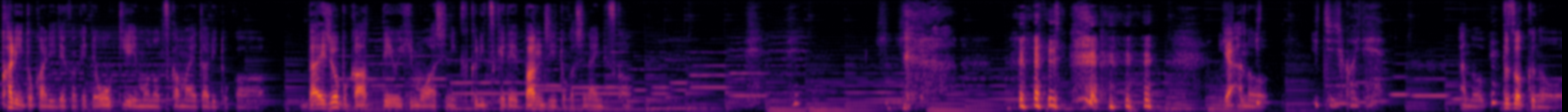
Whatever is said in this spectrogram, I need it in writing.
狩りとかに出かけて大きいものを捕まえたりとか、大丈夫かっていう紐を足にくくりつけてバンジーとかしないんですか？いや、あの、一次会で。あの、部族の、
